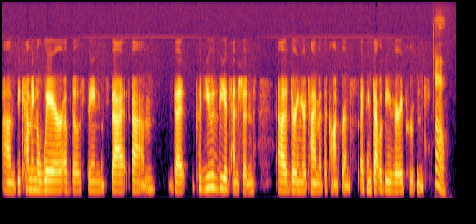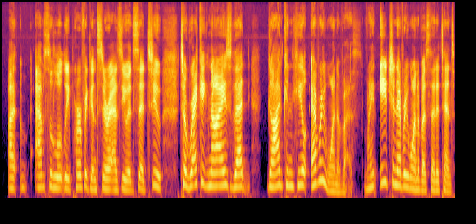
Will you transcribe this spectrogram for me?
um, becoming aware of those things that um, that could use the attention uh, during your time at the conference. I think that would be very prudent. Oh, uh, absolutely perfect. And Sarah, as you had said too, to recognize that God can heal every one of us, right? Each and every one of us that attends,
